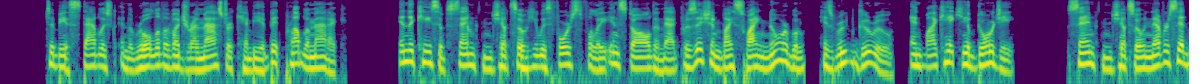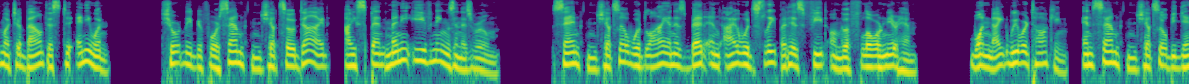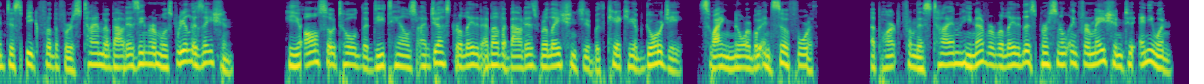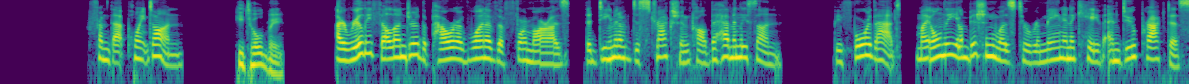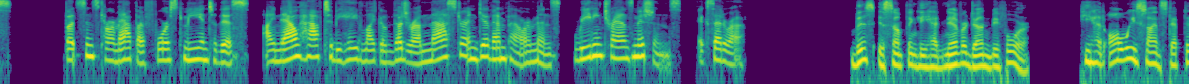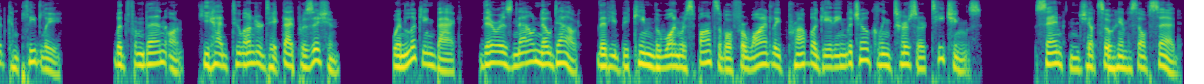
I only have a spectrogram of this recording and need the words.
To be established in the role of a Vajra master can be a bit problematic. In the case of Samten Gyatso he was forcefully installed in that position by Swang Norbu, his root guru, and by Kakyab Dorji. Samten Gyatso never said much about this to anyone. Shortly before Samten Gyatso died, I spent many evenings in his room. Samten Gyatso would lie in his bed and I would sleep at his feet on the floor near him. One night we were talking, and Samten Gyatso began to speak for the first time about his innermost realization. He also told the details I've just related above about his relationship with Kakyab Dorji, Swang Norbu and so forth. Apart from this time he never related this personal information to anyone. From that point on, He told me, I really fell under the power of one of the four Maras, the demon of distraction called the Heavenly Son. Before that, my only ambition was to remain in a cave and do practice. But since Karmapa forced me into this, I now have to behave like a Vajra master and give empowerments, reading transmissions, etc. This is something he had never done before. He had always sidestepped it completely. But from then on, he had to undertake that position. When looking back, there is now no doubt that he became the one responsible for widely propagating the Chokling Tersar teachings. Samten Gyatso himself said,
